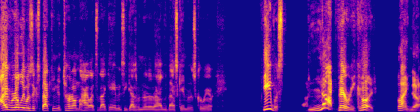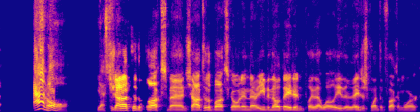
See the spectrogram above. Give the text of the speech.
I really was expecting to turn on the highlights of that game and see Desmond Ridder have the best game of his career. He was not very good, like Yeah. at all. Yesterday. Shout out to the Bucs, man. Shout out to the Bucs going in there, even though they didn't play that well either. They just went to fucking work.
